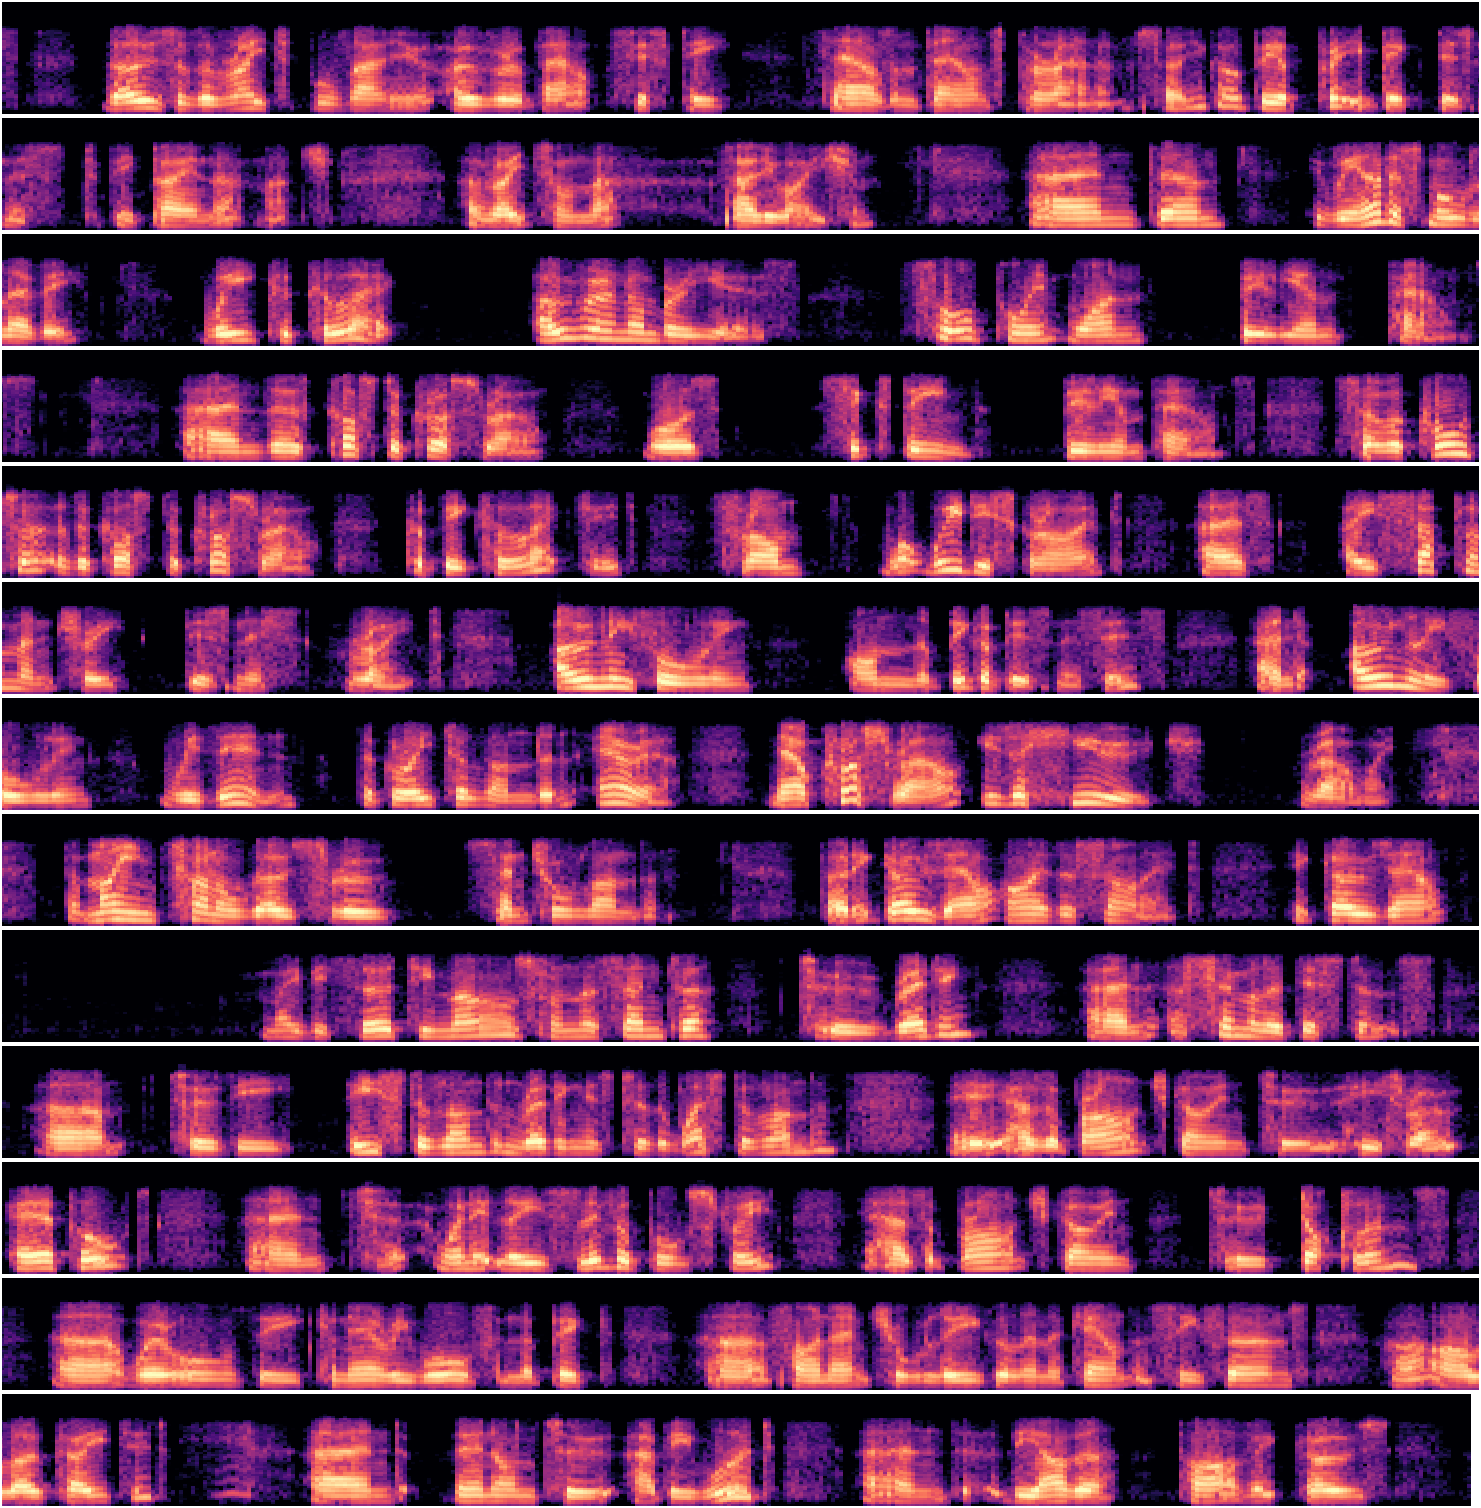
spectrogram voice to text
those of a rateable value over about fifty thousand pounds per annum. So you've got to be a pretty big business to be paying that much uh, rates on that valuation. And um, if we had a small levy, we could collect over a number of years 4.1 billion pounds. And the cost of Crossrail was 16 billion pounds. So a quarter of the cost of Crossrail could be collected from what we described as a supplementary business rate, only falling on the bigger businesses and only falling within the Greater London area. Now, Crossrail is a huge railway. The main tunnel goes through central London, but it goes out either side. It goes out maybe 30 miles from the centre to Reading and a similar distance um, to the east of London. Reading is to the west of London. It has a branch going to Heathrow Airport, and when it leaves Liverpool Street, it has a branch going to Docklands, uh, where all the Canary Wharf and the big uh, financial, legal, and accountancy firms are, located, and then on to Abbey Wood, and the other part of it goes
